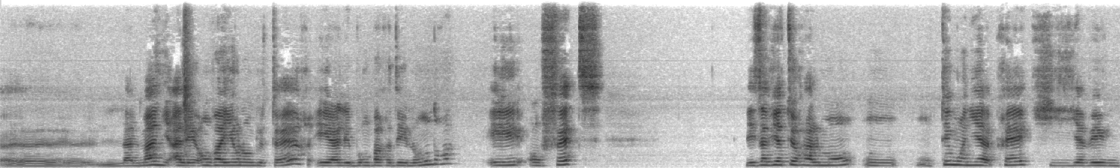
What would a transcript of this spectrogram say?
euh, l'Allemagne allait envahir l'Angleterre et allait bombarder Londres. Et en fait, les aviateurs allemands ont, témoigné après qu'il y avait une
